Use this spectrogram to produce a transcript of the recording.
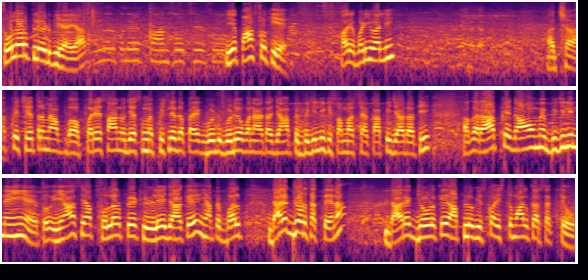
सोलर प्लेट भी है यार। सोलर प्लेट पाँच सौ छः सौ। ये 500 की है। और ये बड़ी वाली? अच्छा। आपके क्षेत्र में आप परेशान हो। जैसे मैं पिछले दफ़ा एक वीडियो बनाया था जहाँ पे बिजली की समस्या काफ़ी ज़्यादा थी। अगर आपके गाँव में बिजली नहीं है तो यहाँ से आप सोलर प्लेट ले जाके यहाँ पे बल्ब डायरेक्ट जोड़ सकते हैं ना? डायरेक्ट जोड़ के आप लोग इसका इस्तेमाल कर सकते हो।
